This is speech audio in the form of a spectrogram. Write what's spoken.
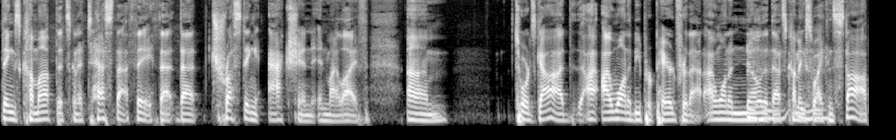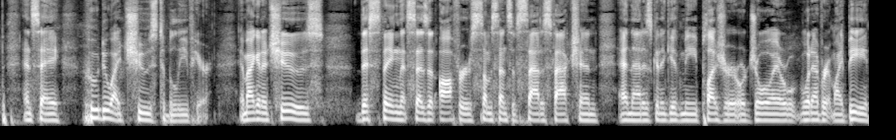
things come up that's going to test that faith that that trusting action in my life um towards God, I, I want to be prepared for that. I want to know that mm-hmm. that's coming so I mm-hmm. can stop and say, who do I choose to believe here? Am I going to choose this thing that says it offers some sense of satisfaction and that is going to give me pleasure or joy or whatever it might be?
